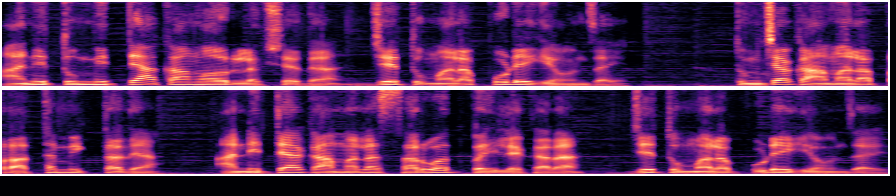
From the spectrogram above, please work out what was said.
आणि तुम्ही त्या कामावर लक्ष द्या जे तुम्हाला पुढे घेऊन जाईल. तुमच्या कामाला प्राथमिकता द्या आणि त्या कामाला सर्वात पहिले करा जे तुम्हाला पुढे घेऊन जाईल.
